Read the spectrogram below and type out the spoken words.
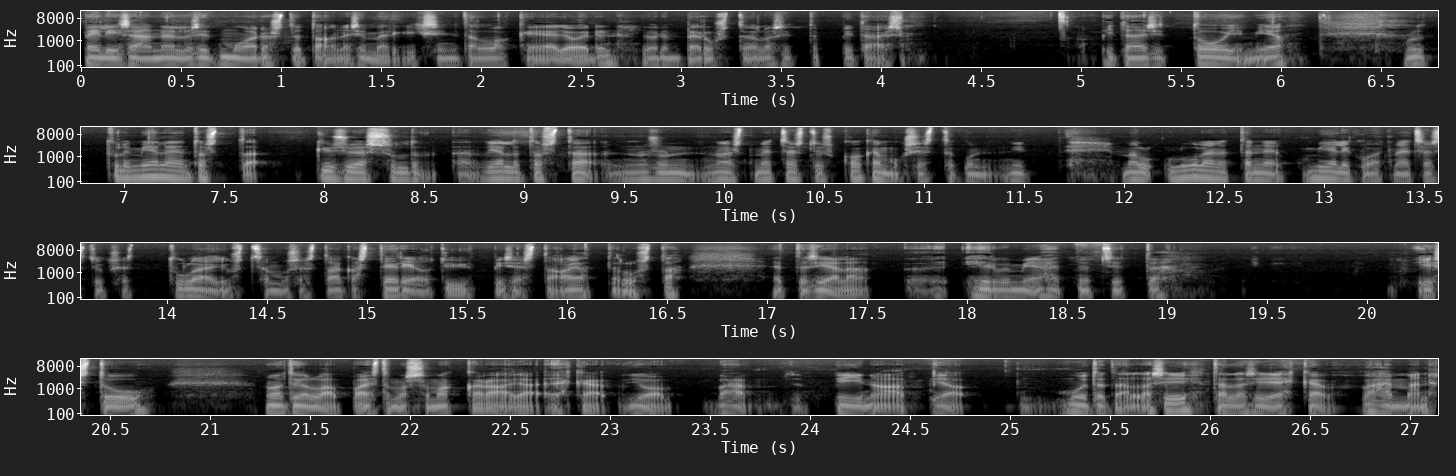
pelisäännöillä sitten muodostetaan esimerkiksi niitä lakeja, joiden, joiden perusteella sitten pitäisi, pitäisi toimia. Mulle tuli mieleen tuosta kysyä sulta vielä tuosta no sun noista metsästyskokemuksista, kun niitä, mä luulen, että ne mielikuvat metsästyksestä tulee just semmoisesta aika stereotyyppisestä ajattelusta, että siellä hirvimiehet nyt sitten istuu nuotiolla paistamassa makkaraa ja ehkä jo vähän piinaa ja muita tällaisia, tällaisia ehkä vähemmän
